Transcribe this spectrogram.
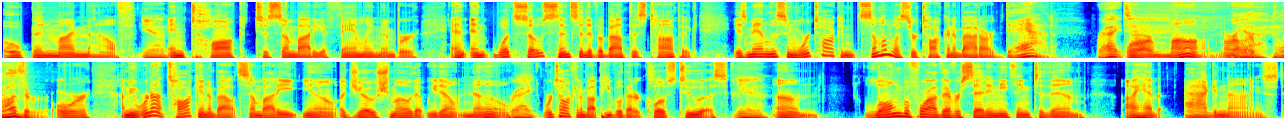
open my mouth Yeah. and talk to somebody, a family member. And and what's so sensitive about this topic is man, listen, we're talking some of us are talking about our dad right. or our mom or Yeah. our brother or I mean, we're not talking about somebody, you know, a Joe Schmo that we don't know. Right. We're talking about people that are close to us yeah. um, long before I've ever said anything to them, I have agonized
